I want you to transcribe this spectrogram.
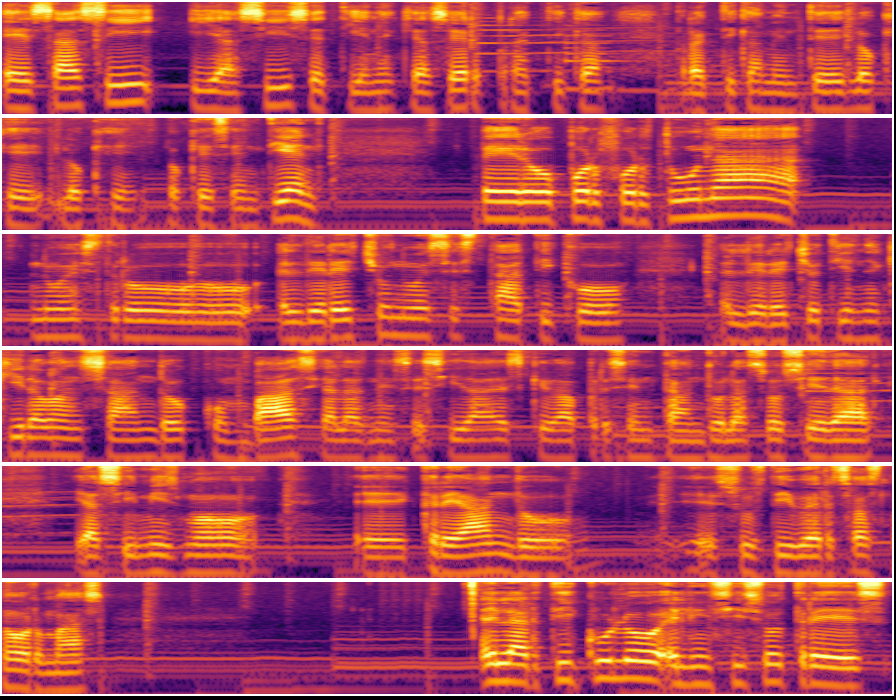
es así y así se tiene que hacer, práctica, prácticamente es lo que, lo, que, lo que se entiende. Pero por fortuna nuestro, el derecho no es estático, el derecho tiene que ir avanzando con base a las necesidades que va presentando la sociedad y asimismo eh, creando eh, sus diversas normas el artículo, el inciso 3,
